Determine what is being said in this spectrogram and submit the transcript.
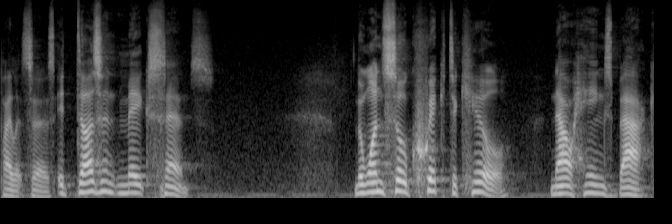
Pilate says. It doesn't make sense. The one so quick to kill now hangs back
